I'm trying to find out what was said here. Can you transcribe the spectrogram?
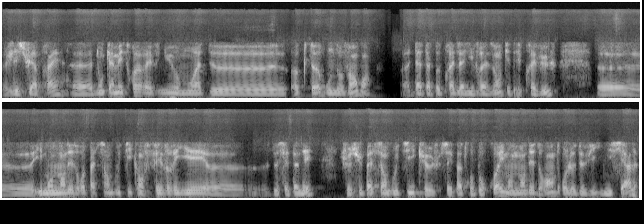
Je les suis après. Euh, donc un maîtreur est venu au mois de octobre ou novembre, à date à peu près de la livraison qui était prévue. Euh, ils m'ont demandé de repasser en boutique en février euh, de cette année. Je suis passé en boutique, euh, je ne sais pas trop pourquoi. Ils m'ont demandé de rendre le devis initial.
